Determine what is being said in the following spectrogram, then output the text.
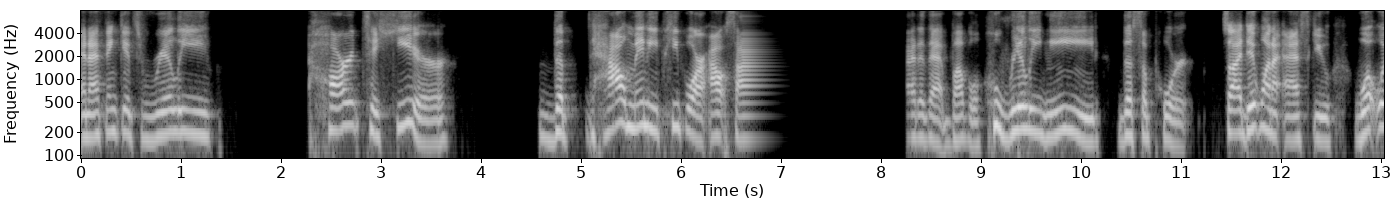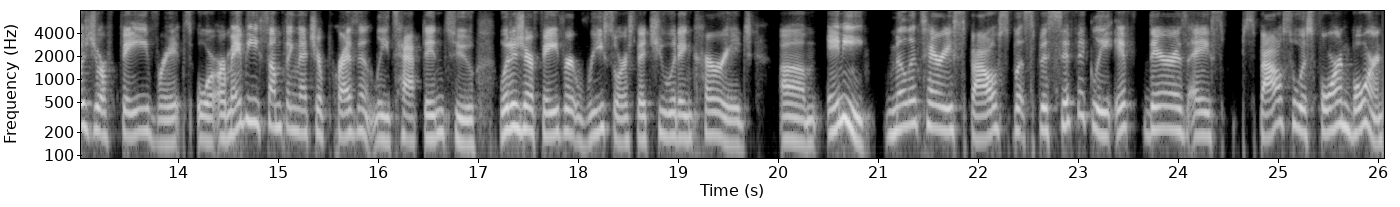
and i think it's really hard to hear the how many people are outside of that bubble who really need the support so I did want to ask you, what was your favorite, or or maybe something that you're presently tapped into? What is your favorite resource that you would encourage um, any military spouse, but specifically if there is a spouse who is foreign born,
